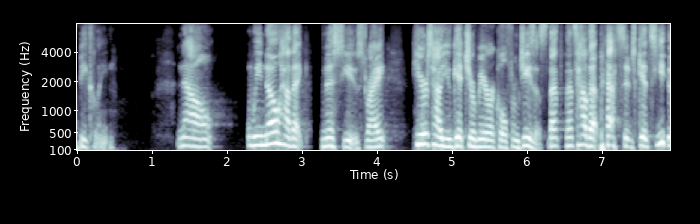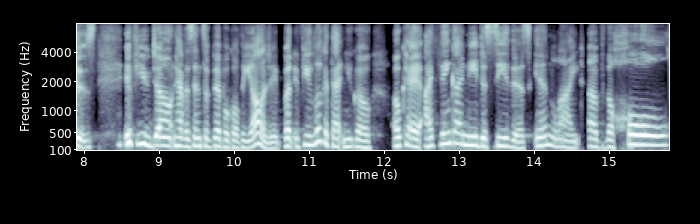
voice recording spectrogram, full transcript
be clean. Now, we know how that misused, right? Here's how you get your miracle from Jesus. That, that's how that passage gets used if you don't have a sense of biblical theology. But if you look at that and you go, okay, I think I need to see this in light of the whole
